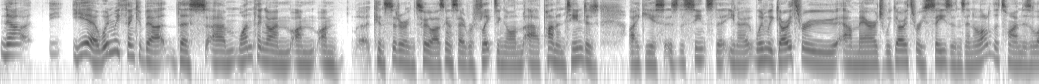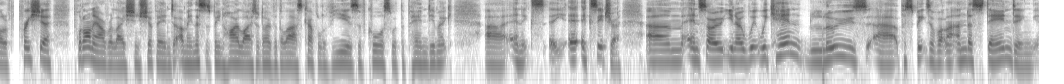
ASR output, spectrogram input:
Now, yeah, when we think about this, um, one thing I'm I'm I'm considering too, I was going to say reflecting on, uh, pun intended, I guess, is the sense that you know when we go through our marriage, we go through seasons, and a lot of the time there's a lot of pressure put on our relationship, and I mean this has been highlighted over the last couple of years, of course, with the pandemic, uh, and etc. Um, and so you know we we can lose uh, perspective on understanding,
